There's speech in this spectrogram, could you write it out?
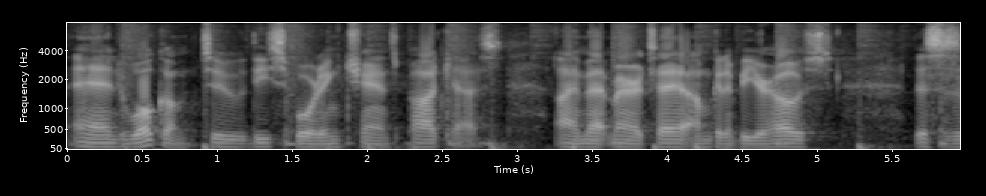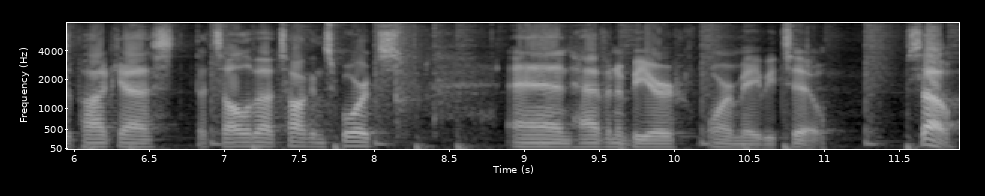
and welcome to the Sporting Chance Podcast. I'm Matt Maratea. I'm going to be your host. This is a podcast that's all about talking sports and having a beer or maybe two. So,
